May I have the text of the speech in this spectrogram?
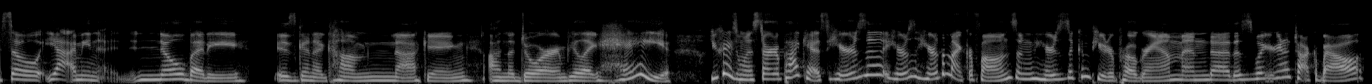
So yeah, I mean, nobody is gonna come knocking on the door and be like, "Hey, you guys want to start a podcast? Here's the here's here are the microphones and here's the computer program and uh, this is what you're gonna talk about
